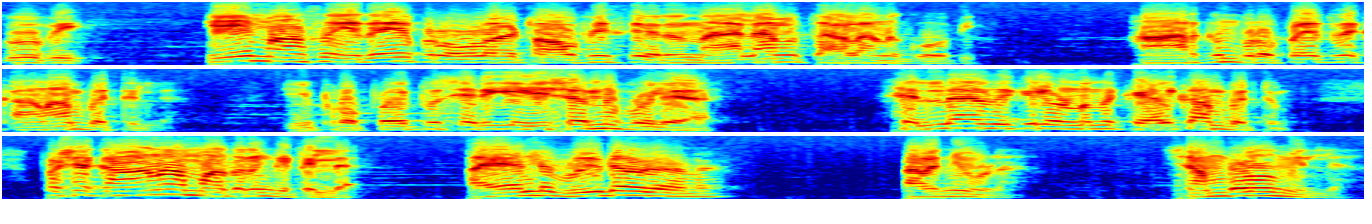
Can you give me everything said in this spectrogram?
ഗോപി. ഈ മാസം ഇതേ പ്രോബ്ലമായിട്ട് ഓഫീസിൽ വരുന്ന നാലാമത്തെ ആളാണ് ഗോപി. ആർക്കും പ്രൊപ്പറേറ്ററെ കാണാൻ പറ്റില്ല. ഈ പ്രൊപ്പറേറ്റർ ശരിക്കും ഈശ്വരനെ പോലെയാ. എല്ലാ ദിക്കിലും ഉണ്ടെന്ന് കേൾക്കാൻ പറ്റും. പക്ഷെ കാണാൻ മാത്രം കിട്ടില്ല. അയാളുടെ വീട് എവിടെയാണ്? അറിഞ്ഞൂടാ. ശമ്പളവുമില്ല.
